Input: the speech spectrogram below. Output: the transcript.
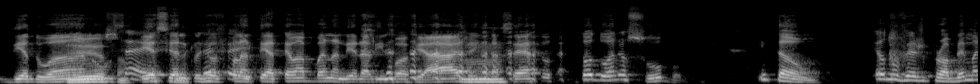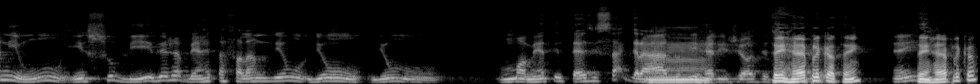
dia do ano. Isso. Certo. Esse ano, inclusive, Perfeito. eu plantei até uma bananeira ali em Boa Viagem, Hum. tá certo? Todo ano eu subo. Então, eu não vejo problema nenhum em subir. Veja bem, a gente está falando de um, de um, de um, um momento em tese sagrado Hum. de religiosidade. Tem réplica? Tem. Hein? Tem réplica?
